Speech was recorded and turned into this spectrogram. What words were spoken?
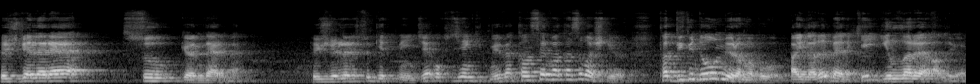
hücrelere su gönderme. Hücrelere su gitmeyince oksijen gitmiyor ve kanser vakası başlıyor. Tabi bir günde olmuyor ama bu. Ayları belki yılları alıyor.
